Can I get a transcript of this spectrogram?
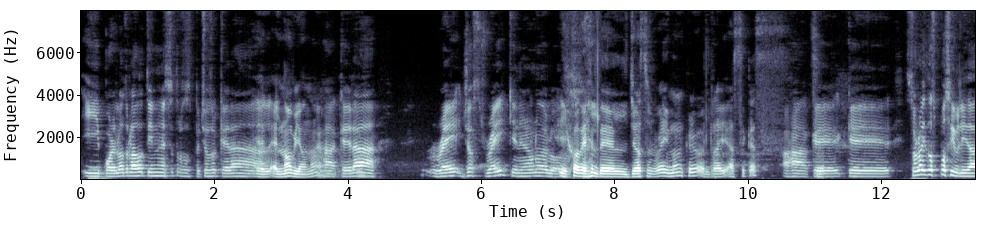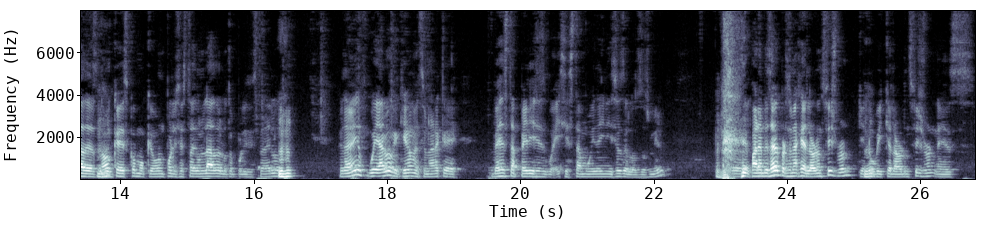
Y por el otro lado tienen este otro sospechoso que era... el, el novio, ¿no? Ajá, que era Ray, Just Ray, quien era uno de los... Hijo del, del Just Rey, ¿no? Creo, el rey aztecas. Ajá, que, que solo hay dos posibilidades, ¿no? Que es como que un policía está de un lado, el otro policía está del otro. Pero también, güey, algo que quiero mencionar que ves esta peli y dices, güey, sí está muy de inicios de los 2000. Eh, para empezar, el personaje de Lawrence Fishburne, quien no Ujú. ubique a Lawrence Fishburne, es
